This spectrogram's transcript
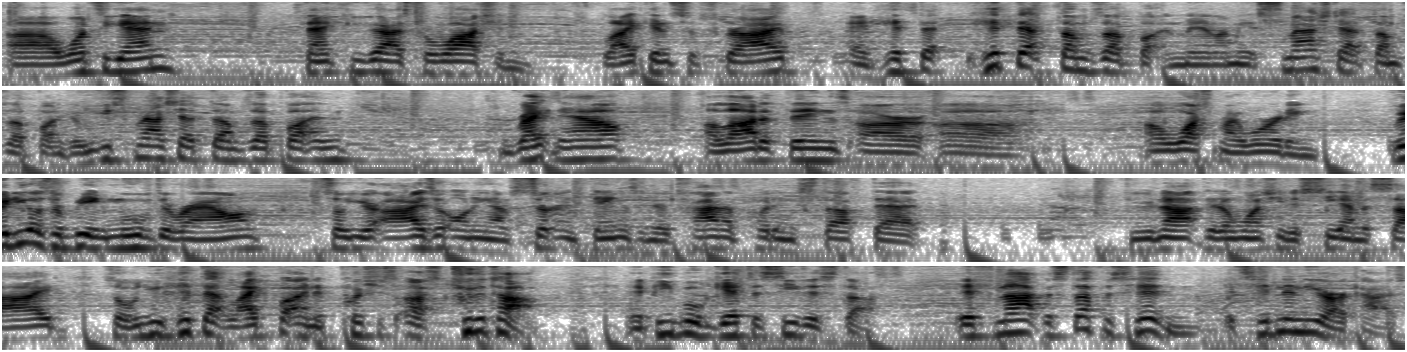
Uh, once again, thank you guys for watching. Like and subscribe and hit that hit that thumbs up button, man. I mean, smash that thumbs up button. When you smash that thumbs up button, right now, a lot of things are. Uh, I'll watch my wording. Videos are being moved around, so your eyes are only on certain things, and they're trying to put in stuff that you're not. They don't want you to see on the side. So when you hit that like button, it pushes us to the top, and people get to see this stuff. If not, the stuff is hidden. It's hidden in the archives.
